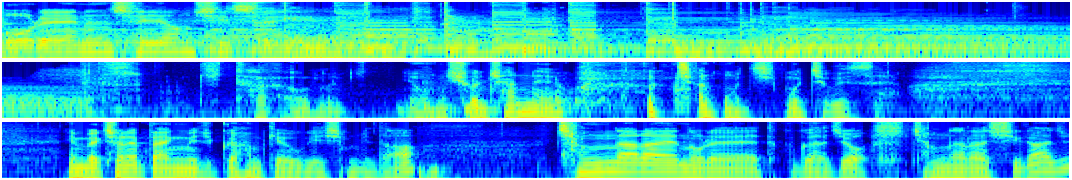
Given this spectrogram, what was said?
모레는 세영 씨 생일. 기타가 오늘 영 시원치 않네요. 잘 못 못 치고 있어요. 임백천의 백뮤직과 함께하고 계십니다. 장나라의 노래 듣고 가죠. 장나라 씨가 아주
